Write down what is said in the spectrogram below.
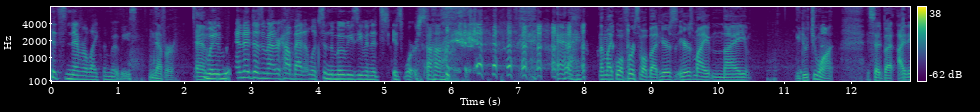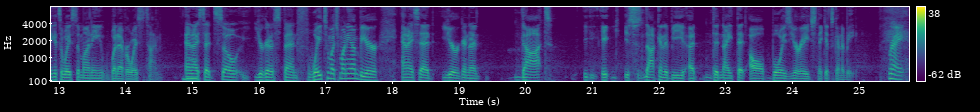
It's never like the movies. Never." And and it doesn't matter how bad it looks in the movies. Even it's it's worse. Uh-huh. and I, I'm like, well, first of all, bud, here's here's my my. You do what you want. I said, but I think it's a waste of money. Whatever, waste of time. And I mm-hmm. said, so you're going to spend f- way too much money on beer. And I said, you're going to not. It, it's just not going to be a, the night that all boys your age think it's going to be. Right.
